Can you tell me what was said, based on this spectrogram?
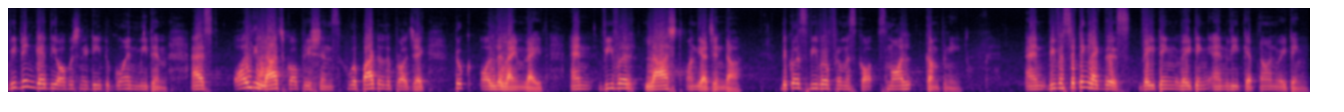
We didn't get the opportunity to go and meet him as all the large corporations who were part of the project took all the limelight. And we were last on the agenda because we were from a small company. And we were sitting like this, waiting, waiting, and we kept on waiting.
